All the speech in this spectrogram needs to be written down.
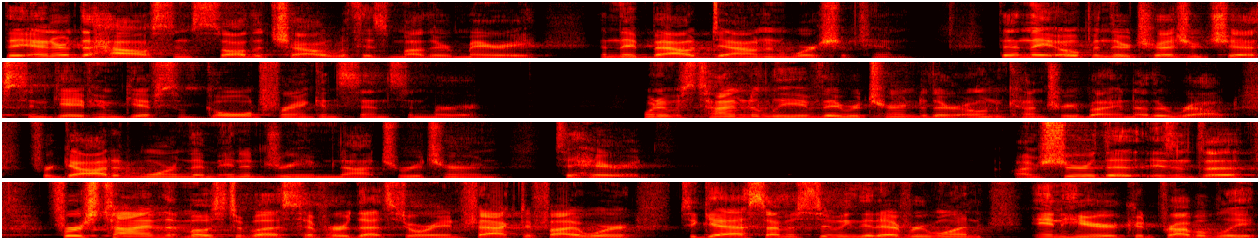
They entered the house and saw the child with his mother, Mary, and they bowed down and worshiped him. Then they opened their treasure chests and gave him gifts of gold, frankincense, and myrrh. When it was time to leave, they returned to their own country by another route, for God had warned them in a dream not to return to Herod. I'm sure that isn't the first time that most of us have heard that story. In fact, if I were to guess, I'm assuming that everyone in here could probably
